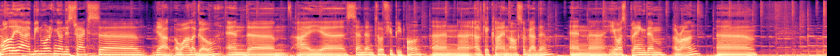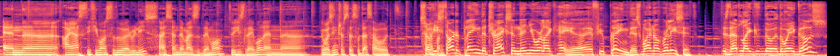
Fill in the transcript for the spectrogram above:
Well, yeah, I've been working on these tracks, uh, yeah, a while ago, and um, I uh, sent them to a few people, and uh, Eelke Kleijn also got them, and uh, he was playing them around, uh, and uh, I asked if he wants to do a release. I sent them as a demo to his label, and uh, he was interested. So that's how it. So he started playing the tracks, and then you were like, hey, uh, if you're playing this, why not release it? Is that like the the way it goes?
